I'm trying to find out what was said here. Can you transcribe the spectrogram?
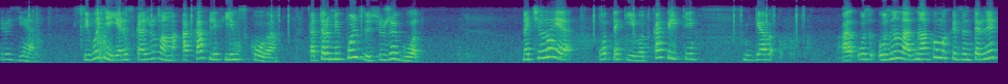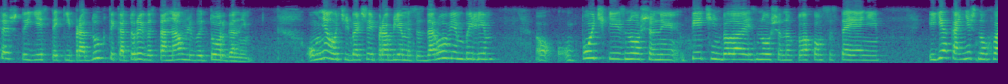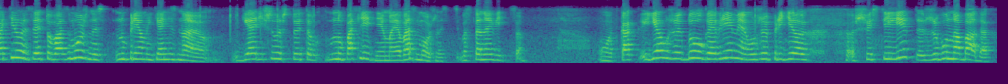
друзья! Сегодня я расскажу вам о каплях Ямского, которыми пользуюсь уже год. Начала я вот такие вот капельки. Я узнала от знакомых из интернета, что есть такие продукты, которые восстанавливают органы. У меня очень большие проблемы со здоровьем были, почки изношены, печень была изношена в плохом состоянии. И я, конечно, ухватилась за эту возможность, ну, прямо, я не знаю, я решила, что это, ну, последняя моя возможность восстановиться. Вот, как я уже долгое время, уже в пределах 6 лет живу на БАДах.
